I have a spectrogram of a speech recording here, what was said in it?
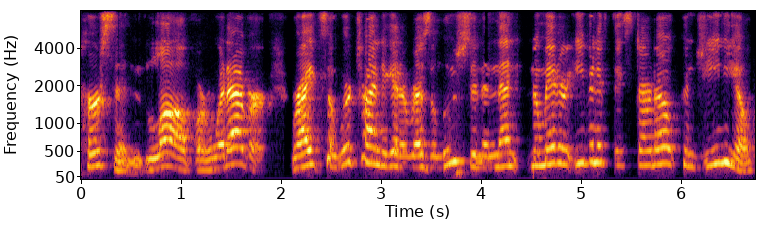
person, love, or whatever, right? So we're trying to get a resolution. And then no matter, even if they start out congenial,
